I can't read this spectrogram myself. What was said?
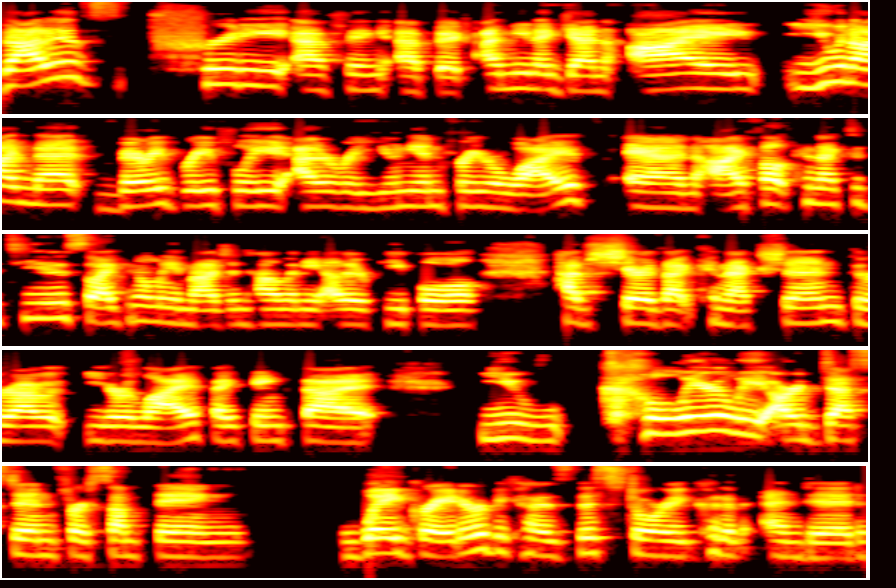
That is pretty effing epic. I mean, again, I, you and I met very briefly at a reunion for your wife, and I felt connected to you. So I can only imagine how many other people have shared that connection throughout your life. I think that you clearly are destined for something way greater because this story could have ended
